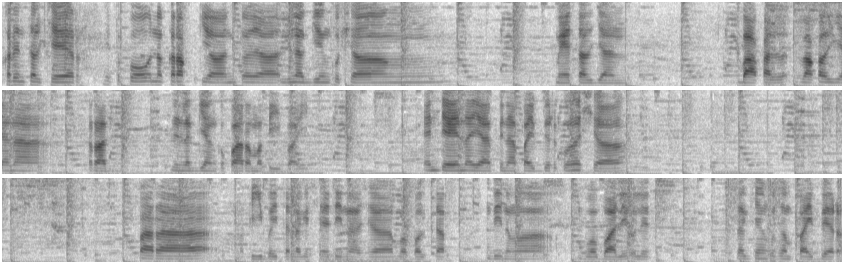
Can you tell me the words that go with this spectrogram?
rental chair. Ito po, nakrack yan, kaya linagyan ko siyang metal dyan. Bakal, bakal yan na rod. Linagyan ko para matibay. And then, ayan, pinapiber ko na siya. Para matibay talaga siya, di na siya babagsak. Hindi na mababali ulit. Lagyan ko siyang fiber.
